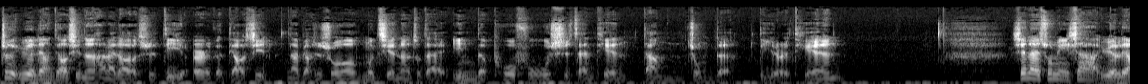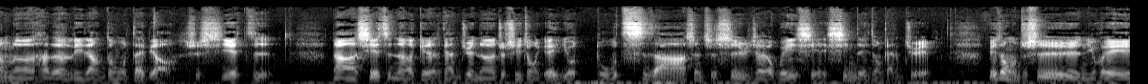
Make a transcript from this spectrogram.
这个月亮调性呢，它来到的是第二个调性，那表示说目前呢，走在阴的匍匐十三天当中的。第二天，先来说明一下月亮呢，它的力量动物代表是蝎子。那蝎子呢，给人感觉呢，就是一种诶有毒刺啊，甚至是比较有威胁性的一种感觉。有一种就是你会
